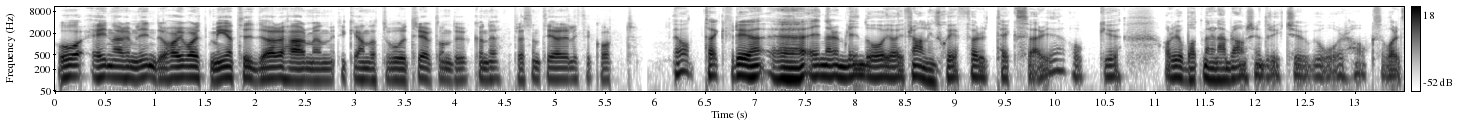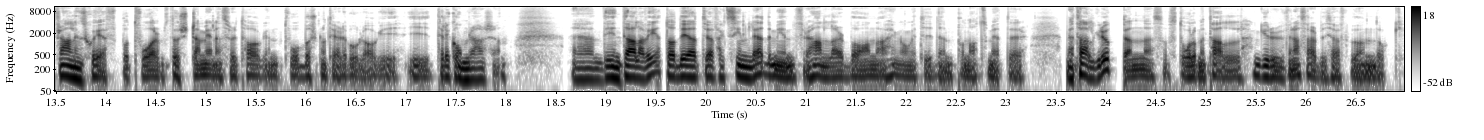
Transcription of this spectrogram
Och Einar Hemlin, du har ju varit med tidigare här men tycker ändå att det vore trevligt om du kunde presentera dig lite kort. Ja, tack för det. Eh, Einar Hemlin då, jag är förhandlingschef för Tech Sverige och eh, har jobbat med den här branschen i drygt 20 år. Har också varit förhandlingschef på två av de största medlemsföretagen, två börsnoterade bolag i, i telekombranschen. Eh, det inte alla vet då, det är att jag faktiskt inledde min förhandlarbana en gång i tiden på något som heter Metallgruppen, alltså stål och metallgruvornas arbetsgivarförbund och,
